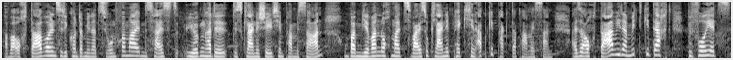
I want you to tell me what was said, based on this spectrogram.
Aber auch da wollen sie die Kontamination vermeiden. Das heißt, Jürgen hatte das kleine Schälchen Parmesan und bei mir waren noch mal zwei so kleine Päckchen abgepackter Parmesan. Also auch da wieder mitgedacht, bevor jetzt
